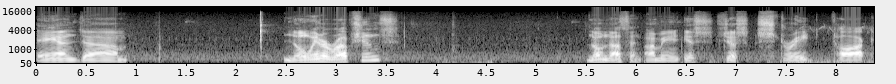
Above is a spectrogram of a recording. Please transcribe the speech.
and um, no interruptions, no nothing. I mean, it's just straight talk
